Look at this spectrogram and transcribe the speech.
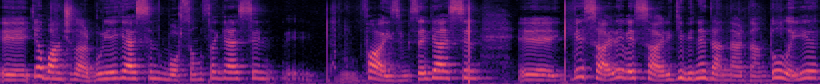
e, yabancılar buraya gelsin, borsamıza gelsin, e, faizimize gelsin e, vesaire vesaire gibi nedenlerden dolayı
